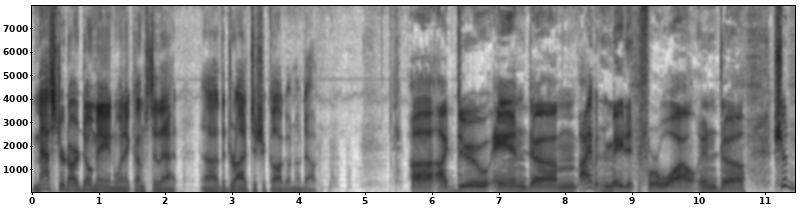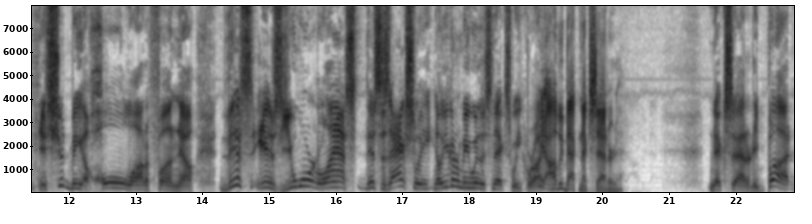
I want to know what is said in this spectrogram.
mastered our domain when it comes to that. Uh, the drive to Chicago, no doubt. Uh, I do, and um, I haven't made it for a while, and uh, should it should be a whole lot of fun. Now, this is your last. This is actually no. You're going to be with us next week, right? Yeah, I'll be back next Saturday. Next Saturday, but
